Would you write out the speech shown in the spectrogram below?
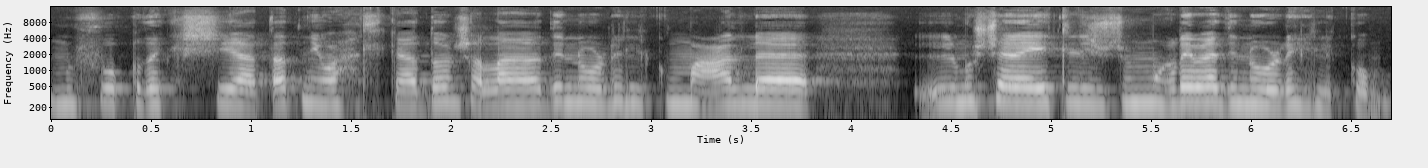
ومن فوق داك الشيء عطاتني واحد الكادو. إن شاء الله غادي نوريه لكم مع ال- المشتريات اللي جبت من المغرب غادي نوريه لكم.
